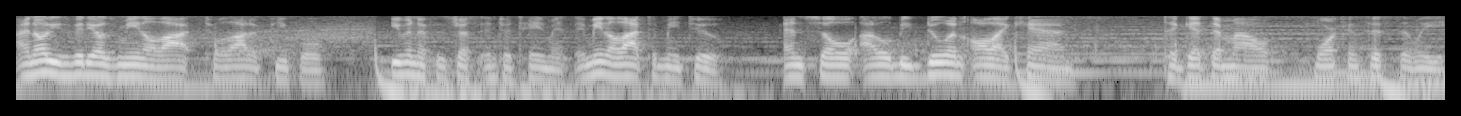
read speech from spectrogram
I know these videos mean a lot to a lot of people, even if it's just entertainment. They mean a lot to me too. And so I will be doing all I can to get them out more consistently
